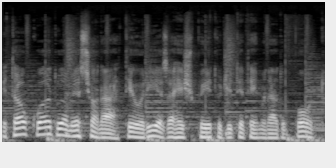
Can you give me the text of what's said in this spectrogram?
Então, quando eu mencionar teorias a respeito de determinado ponto,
